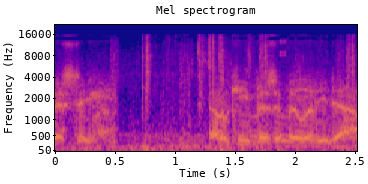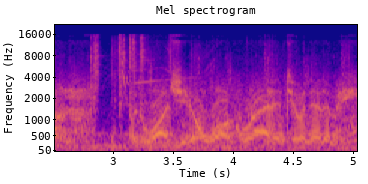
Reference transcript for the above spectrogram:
misty. That'll keep visibility down, but watch you don't walk right into an enemy.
